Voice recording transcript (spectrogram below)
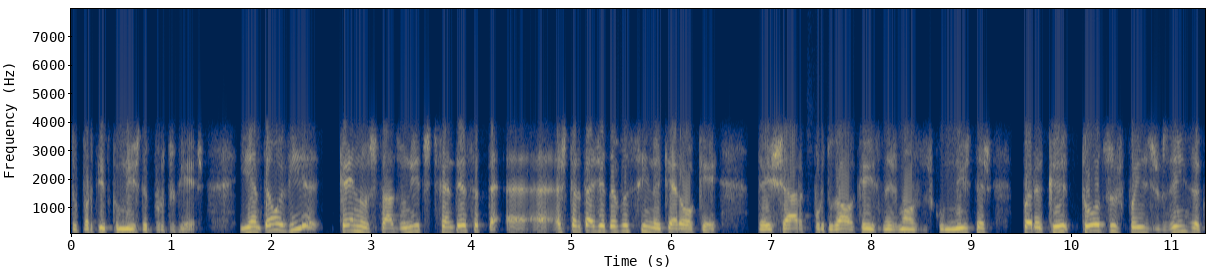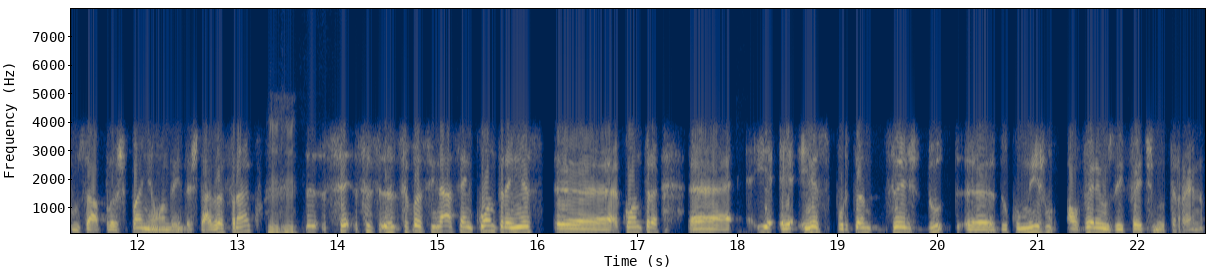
do Partido Comunista Português. E então havia quem nos Estados Unidos defendesse a, a, a estratégia da vacina, que era o quê? Deixar que Portugal caísse nas mãos dos comunistas para que todos os países vizinhos, a começar pela Espanha, onde ainda estava Franco, uhum. se, se, se, vacinassem contra esse, uh, contra uh, esse, portanto, desejo do, uh, do, comunismo ao verem os efeitos no terreno.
